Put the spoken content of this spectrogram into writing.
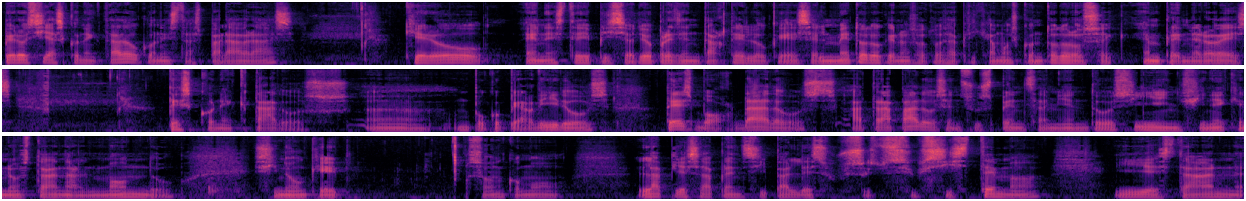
pero si has conectado con estas palabras, quiero en este episodio presentarte lo que es el método que nosotros aplicamos con todos los emprendedores desconectados, eh, un poco perdidos, desbordados, atrapados en sus pensamientos y en fin que no están al mundo, sino que son como la pieza principal de su, sistema y están eh,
